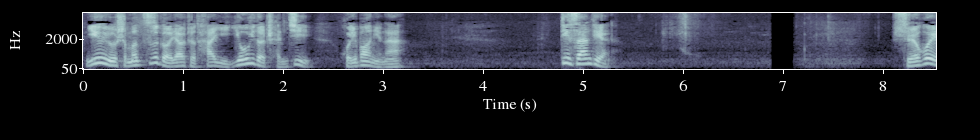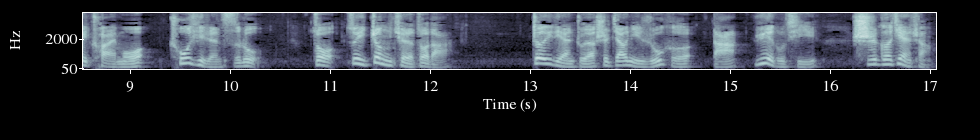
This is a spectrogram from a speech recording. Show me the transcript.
你又有什么资格要求他以优异的成绩回报你呢？第三点。学会揣摩出题人思路，做最正确的作答。这一点主要是教你如何答阅读题、诗歌鉴赏、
